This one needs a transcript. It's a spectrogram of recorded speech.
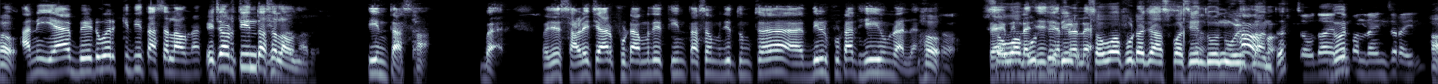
हो. आणि या बेडवर किती तास लावणार याच्यावर तीन तास लावणार आहे. तीन तास हा. बर म्हणजे साडेचार फुटामध्ये तीन तास म्हणजे तुमचं दीड फुटात हे येऊन राहिलं हो हो. सव्वा फूट ते दीड सव्वा फुटाच्या आसपास येईल दोन ओळीचं हो, हो. अंतर चौदा ते दोन- पंधरा इंच राहील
